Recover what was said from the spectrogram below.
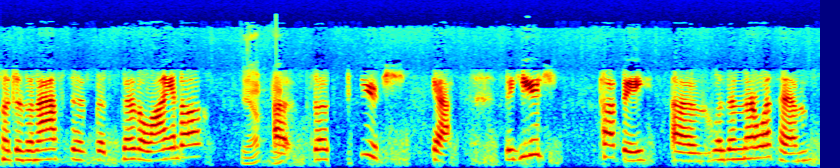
which is a mastiff, but they're the lion dogs. Yep. Uh, so huge, yeah. The huge puppy um, was in there with him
